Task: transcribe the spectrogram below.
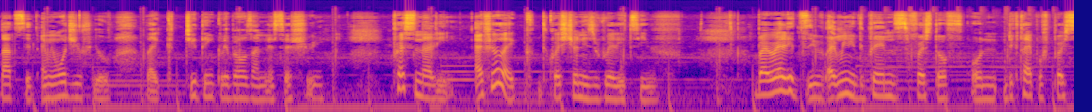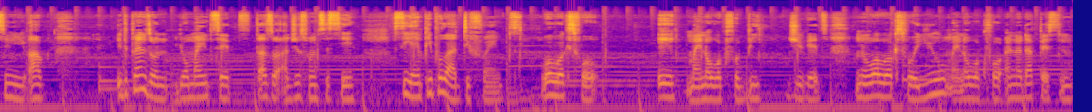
that's it. I mean, what do you feel? Like, do you think labels are necessary? Personally, I feel like the question is relative. By relative, I mean it depends first off on the type of person you are. It depends on your mindset. That's what I just want to say. See, and people are different. What works for A might not work for B. You get? I mean, what works for you might not work for another person.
